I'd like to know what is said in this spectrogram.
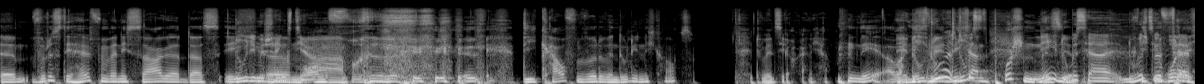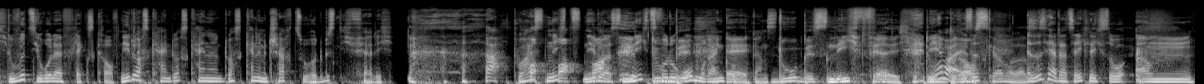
Ähm, würde es dir helfen, wenn ich sage, dass ich Du die mir schenkst, äh, ja. die kaufen würde, wenn du die nicht kaufst? Du willst sie auch gar nicht haben. Nee, aber Nee, du- ich will du- dich du bist- pushen. ein Nee, du bist ja, du willst, die Roller, fertig. du willst die Roller Flex kaufen. Nee, du hast kein, du hast keine, du hast keine mit Schachtsuche, du bist nicht fertig. Du hast nichts, nee, du hast nichts, wo du bi- oben reingucken Ey, kannst. Du bist nicht fertig. Du Nee, aber es ist- Kameras. Es ist ja tatsächlich so, ähm,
